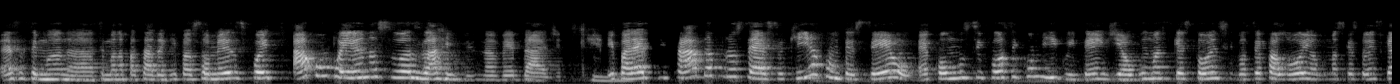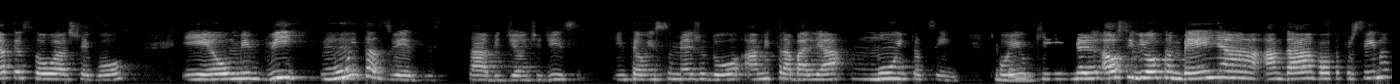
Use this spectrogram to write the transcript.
essa semana, a semana passada que passou mesmo, foi acompanhando as suas lives, na verdade. Uhum. E parece que cada processo que aconteceu é como se fosse comigo, entende? E algumas questões que você falou, em algumas questões que a pessoa chegou, e eu me vi muitas vezes, sabe, diante disso. Então, isso me ajudou a me trabalhar muito, assim. Que foi bom. o que me auxiliou também a, a dar a volta por cima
